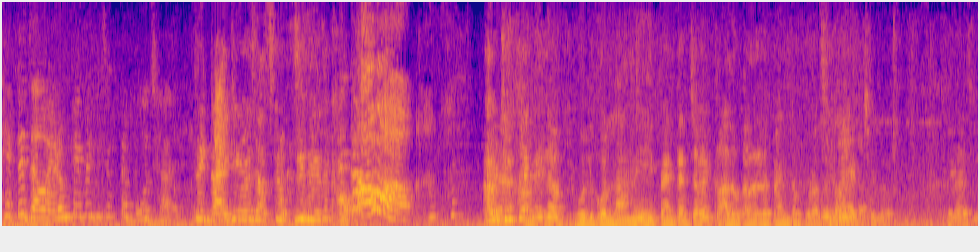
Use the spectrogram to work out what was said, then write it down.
খেতে যাও এরকম টাইপের কিছু একটা বোঝায়। তুই ডাইটিং এর সাবস্ক্রাইব করে খাওয়া। আমি ঠিক আমি না ভুল করলাম আমি এই প্যান্টের জায়গায় কালো কালারের প্যান্টটা পরা ছিল। ঠিক আছে?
